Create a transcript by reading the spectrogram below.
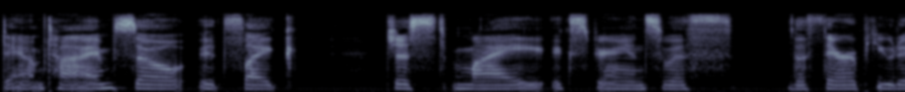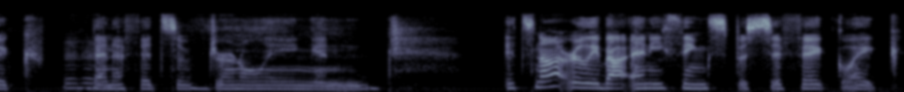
damn time. So it's like just my experience with the therapeutic benefits of journaling. And it's not really about anything specific like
